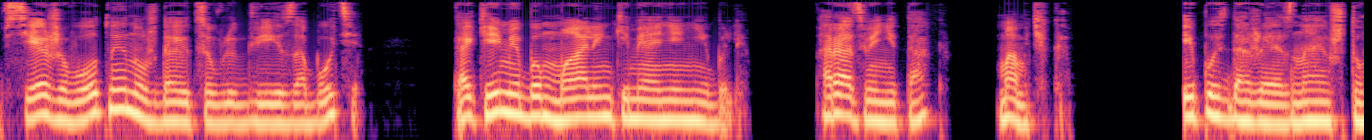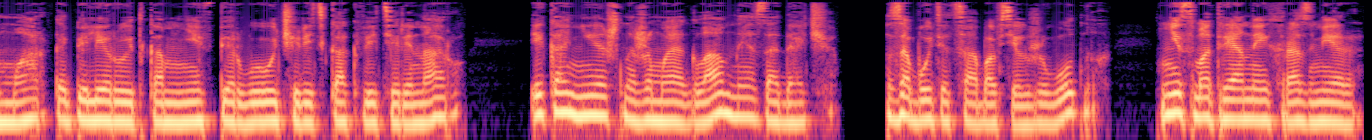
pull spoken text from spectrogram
«Все животные нуждаются в любви и заботе, какими бы маленькими они ни были. Разве не так, мамочка?» И пусть даже я знаю, что Марк апеллирует ко мне в первую очередь как ветеринару, и, конечно же, моя главная задача — заботиться обо всех животных, несмотря на их размеры,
